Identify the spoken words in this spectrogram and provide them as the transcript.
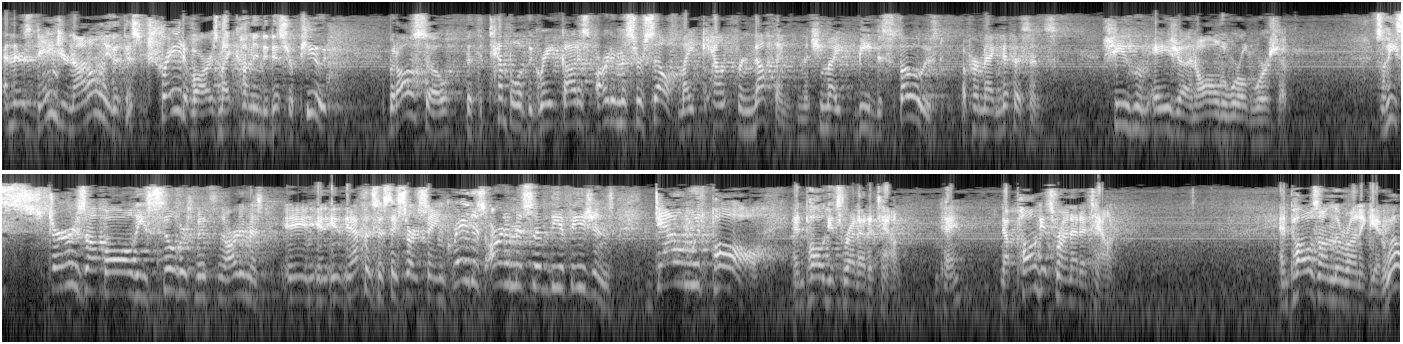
And there's danger not only that this trade of ours might come into disrepute, but also that the temple of the great goddess Artemis herself might count for nothing, and that she might be disposed of her magnificence, she whom Asia and all the world worship. So he stirs up all these silversmiths and Artemis. In, in, in, Ephesus, they start saying, Greatest Artemis of the Ephesians, down with Paul. And Paul gets run out of town. Okay? Now, Paul gets run out of town. And Paul's on the run again. Well,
